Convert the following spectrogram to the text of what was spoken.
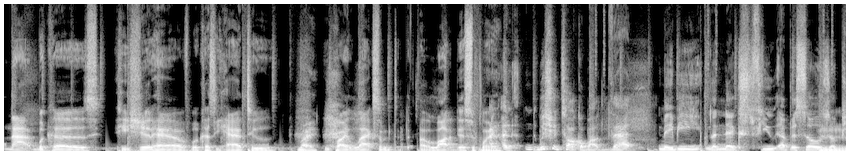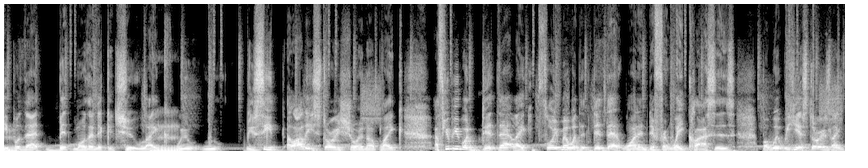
not because he should have, because he had to. Right. He probably lacked some a lot of discipline. And, and we should talk about that maybe the next few episodes Mm. of people that bit more than they could chew. Like we, we you see a lot of these stories showing up. Like a few people did that. Like Floyd Mayweather did that one in different weight classes. But when we hear stories like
